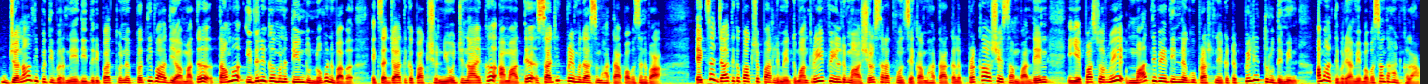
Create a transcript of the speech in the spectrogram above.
ජනාධිපතිවරණයේදී ඉදිරිපත් වන ප්‍රතිවාදයා මත තම ඉදිරි ගමන තීන්දු නොවන බව එක්සත් ජාතික පක්ෂ නියෝජ්‍යනායක අමාත්‍ය සජිත් ප්‍රේමදාස මහතා පවසනවා. එක්සත් ජාතික පක්ෂ පාර්ලිමේන්තු මන්ත්‍රී ෆිල්ඩ් මාර්ෂල් සරත් ෆොන්සේකා මහතා කළ ප්‍රකාශය සම්බන්ධයෙන් ඊයේ පස්වරුවේ මාධ්‍යවේදීන් නැගූ ප්‍රශ්නයකට පිළිතුරු දෙමින් අමාත්‍යවරයා මේ බව සඳහන් කළා.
